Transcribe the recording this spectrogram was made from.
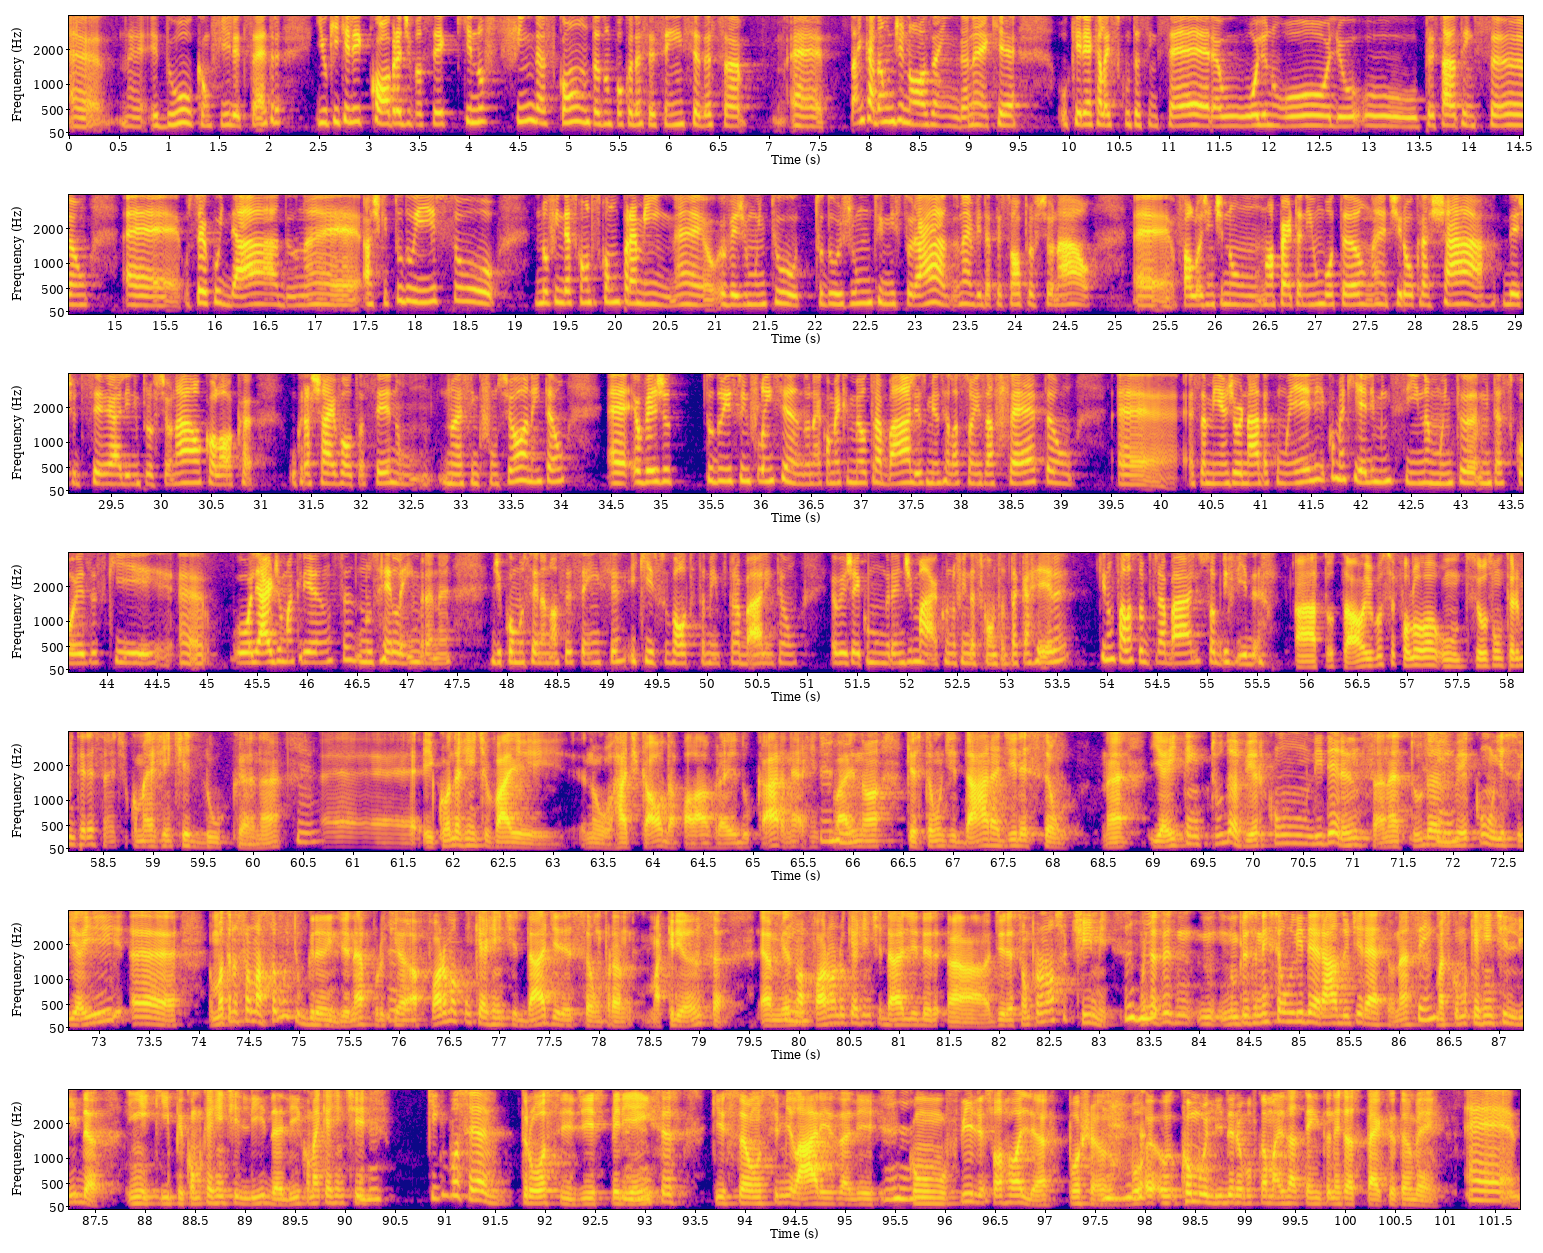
é, né, educa um filho, etc. E o que, que ele cobra de você, que no fim das contas, um pouco dessa essência, dessa. É, tá em cada um de nós ainda, né? Que é o querer aquela escuta sincera, o olho no olho, o prestar atenção, é, o ser cuidado, né? Acho que tudo isso, no fim das contas, como para mim, né? Eu, eu vejo muito tudo junto e misturado, né? Vida pessoal, profissional. É, eu falo, a gente não, não aperta nenhum botão, né? Tirou o crachá, deixa de ser a Aline profissional, coloca o crachá e volta a ser, não, não é assim que funciona. Então, é, eu vejo tudo isso influenciando, né? Como é que o meu trabalho, as minhas relações afetam é, essa minha jornada com ele e como é que ele me ensina muito, muitas coisas que é, o olhar de uma criança nos relembra, né? De como ser na nossa essência e que isso volta também para o trabalho. Então, eu vejo aí como um grande marco, no fim das contas, da carreira, que não fala sobre trabalho, sobre vida. Ah, total. E você falou, um, você usou um termo interessante, como é a gente educa, né? É, e quando a gente vai no radical da palavra educar, né? A gente Uhum. vai na questão de dar a direção, né? E aí tem tudo a ver com liderança, né? Tudo a Sim. ver com isso. E aí é uma transformação muito grande, né? Porque Uhum. a forma com que a gente dá a direção para uma criança é a Sim. mesma forma do que a gente dá a, a direção para o nosso time. Uhum. Muitas vezes não precisa nem ser um liderado direto, né? Sim. Mas como que a gente lida em equipe, como que a gente lida ali, como é que a gente. Uhum. O que, que você trouxe de experiências que são similares ali Uhum. com o filho? Só olha, poxa, eu vou- eu- como líder eu vou ficar mais atento nesse aspecto também. É,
